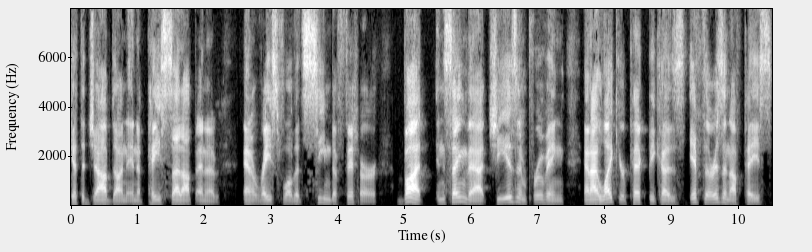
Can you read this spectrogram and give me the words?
get the job done in a pace setup and a and a race flow that seemed to fit her. But in saying that, she is improving, and I like your pick because if there is enough pace,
